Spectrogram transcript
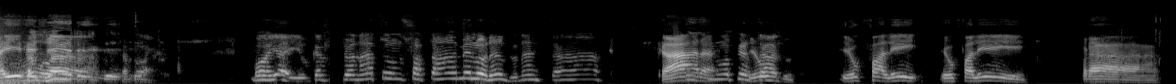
Aí, Vamos Regi! Lá. Vamos lá. Bom, e aí? O campeonato só está melhorando, né? Tá... Cara, apertado. Eu, eu falei, eu falei para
